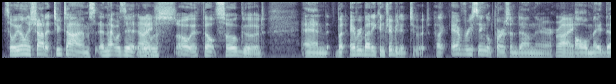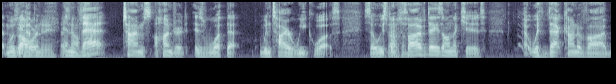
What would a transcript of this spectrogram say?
So we only shot it two times, and that was it. And it was so it felt so good. And but everybody contributed to it. Like every single person down there, Right. all made that movie happen. working in. That's And awesome. that times a hundred is what that entire week was. So we spent awesome. five days on the Kidd with that kind of vibe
